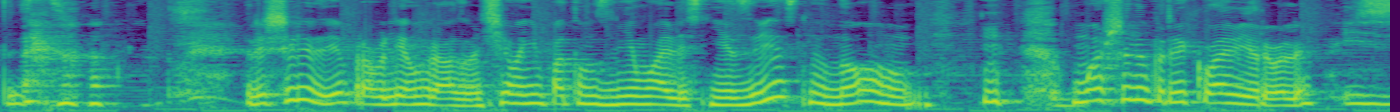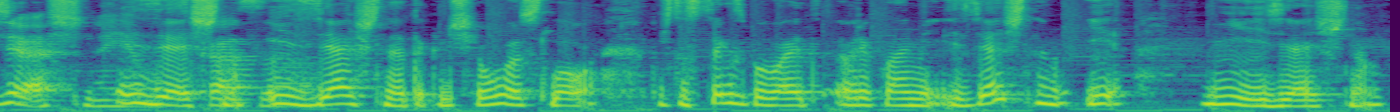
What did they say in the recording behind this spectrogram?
Решили две проблемы разом. Чем они потом занимались, неизвестно, но машины прорекламировали. Изящно, я Изящно. Изящно – это ключевое слово. Потому что секс бывает в рекламе изящным и неизящным.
